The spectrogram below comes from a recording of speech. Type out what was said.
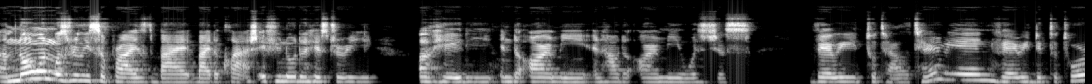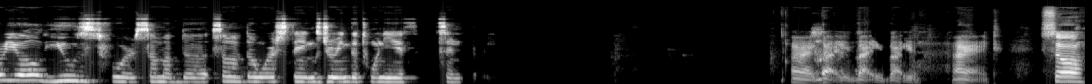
Um, no one was really surprised by by the clash. If you know the history of Haiti and the army and how the army was just very totalitarian, very dictatorial, used for some of the some of the worst things during the 20th century. All right, got you, got you, got you. All right. So,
